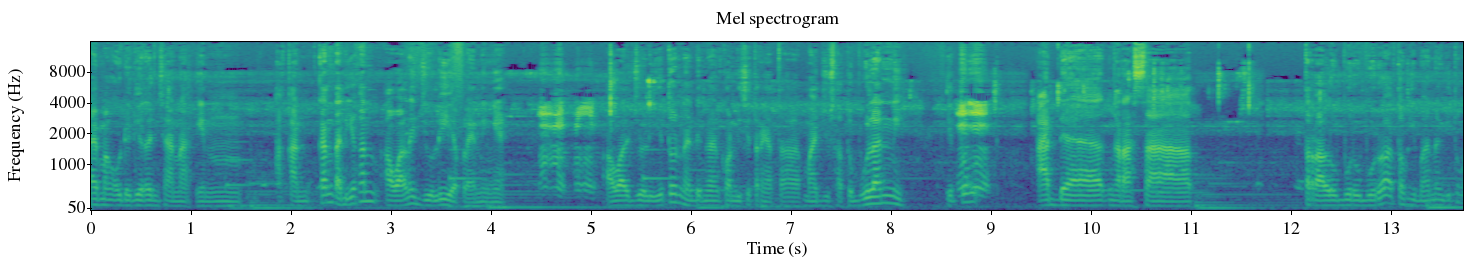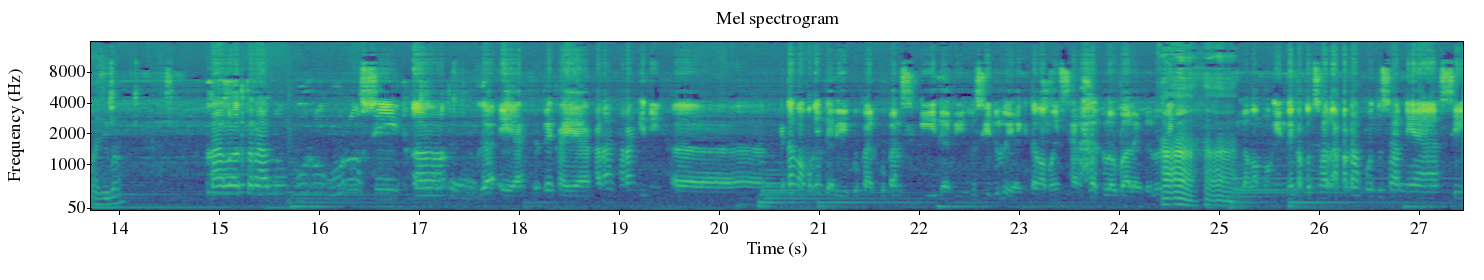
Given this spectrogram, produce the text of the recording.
emang udah direncanain akan kan tadinya kan awalnya Juli ya planningnya. Awal Juli itu nah dengan kondisi ternyata maju satu bulan nih itu ada ngerasa terlalu buru-buru atau gimana gitu nggak sih bang? kalau terlalu buru-buru sih. Uh, enggak ya. Tapi kayak karena sekarang gini uh, kita ngomongin dari bukan bukan segi dari Lucy dulu ya. Kita ngomongin secara global ya dulu nih. Ha-ha, ha-ha. kita ngomongin ini keputusan apakah keputusannya si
